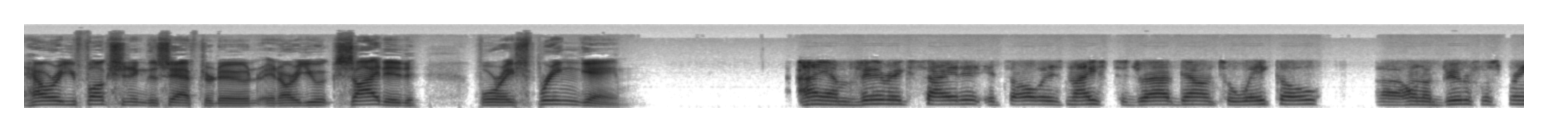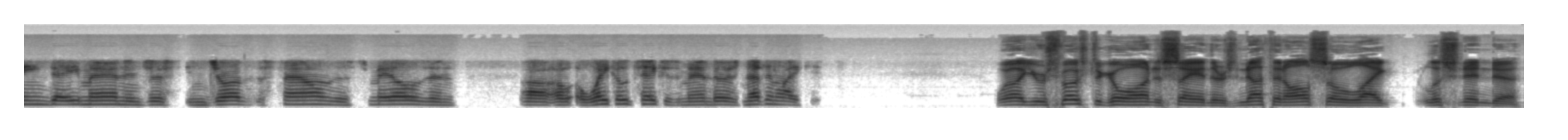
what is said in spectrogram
how are you functioning this afternoon? And are you excited for a spring game? I am very excited. It's always nice to drive down to Waco uh, on a beautiful spring day, man, and just enjoy the sounds and smells and uh, Waco, Texas, man. There's nothing like it. Well, you were supposed to go on to say, and there's nothing also like listening to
